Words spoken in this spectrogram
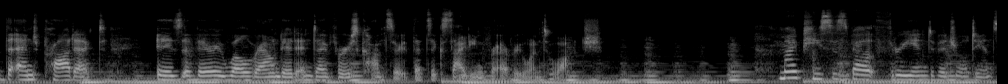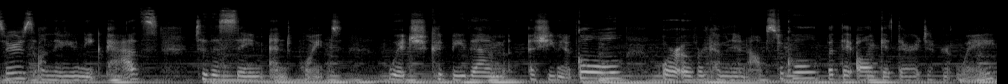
the end product is a very well rounded and diverse concert that's exciting for everyone to watch. My piece is about three individual dancers on their unique paths to the same endpoint which could be them achieving a goal or overcoming an obstacle, but they all get there a different way.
